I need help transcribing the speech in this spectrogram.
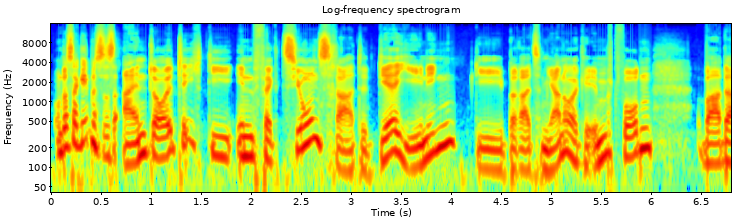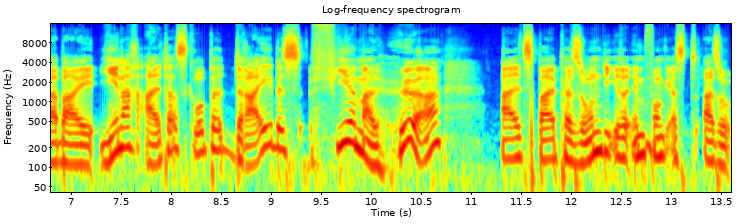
Und das Ergebnis ist eindeutig. Die Infektionsrate derjenigen, die bereits im Januar geimpft wurden, war dabei je nach Altersgruppe drei bis viermal höher als bei Personen, die ihre Impfung erst also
